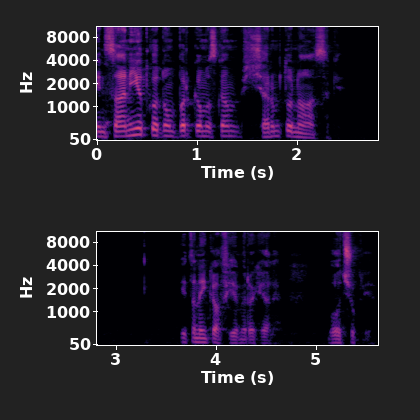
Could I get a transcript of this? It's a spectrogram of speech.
इंसानियत को तुम पर कम से कम शर्म तो ना आ सके। इतना ही काफ़ी है मेरा ख़्याल है। बहुत शुक्रिया।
